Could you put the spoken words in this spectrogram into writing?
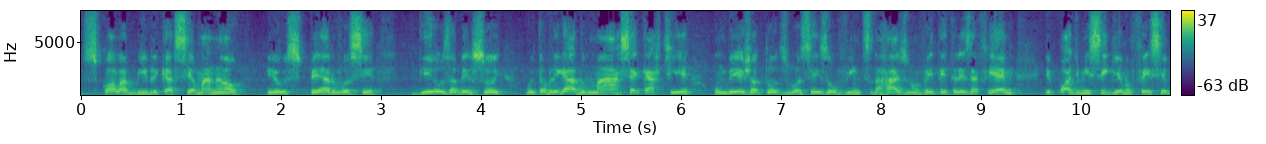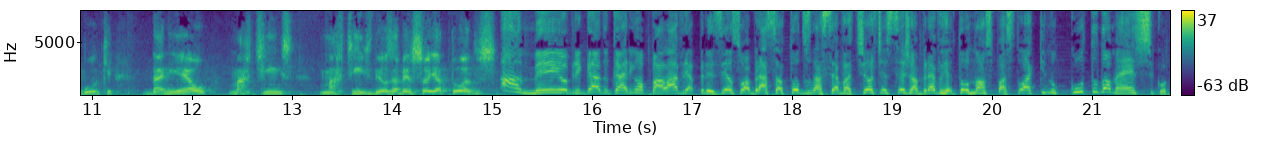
escola bíblica semanal. Eu espero você. Deus abençoe. Muito obrigado, Márcia Cartier. Um beijo a todos vocês, ouvintes da Rádio 93 FM. E pode me seguir no Facebook, Daniel Martins Martins. Deus abençoe a todos. Amém. Obrigado, carinho, a palavra e a presença. Um abraço a todos da Seva Church. Seja breve retorno nosso pastor aqui no Culto Doméstico.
